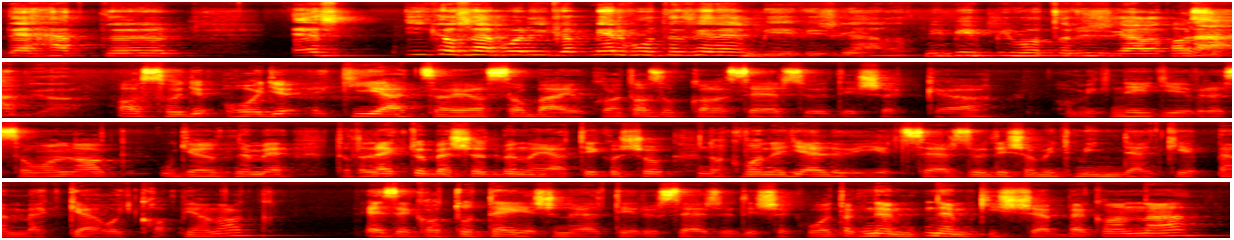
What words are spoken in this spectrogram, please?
de hát ez igazából, miért volt ezért NBA vizsgálat? Mi, mi, mi volt a vizsgálat az, tárgya? Az, hogy, hogy kijátszálja a szabályokat azokkal a szerződésekkel, amik négy évre szólnak. Ugye nem, tehát a legtöbb esetben a játékosoknak van egy előírt szerződés, amit mindenképpen meg kell, hogy kapjanak. Ezek attól teljesen eltérő szerződések voltak, nem, nem kisebbek annál,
